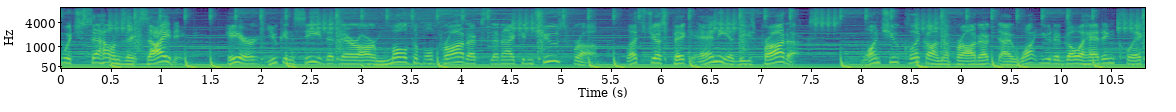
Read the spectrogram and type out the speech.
which sounds exciting. Here, you can see that there are multiple products that I can choose from. Let's just pick any of these products. Once you click on the product, I want you to go ahead and click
